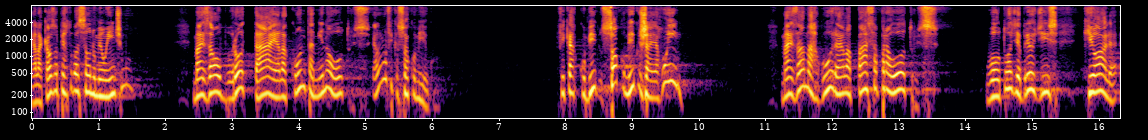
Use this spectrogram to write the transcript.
ela causa perturbação no meu íntimo, mas ao brotar, ela contamina outros. Ela não fica só comigo. Ficar comigo, só comigo já é ruim. Mas a amargura, ela passa para outros. O autor de Hebreus diz que, olha,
